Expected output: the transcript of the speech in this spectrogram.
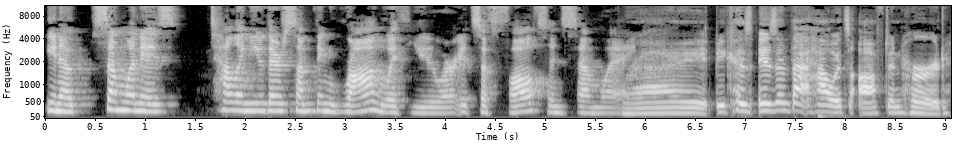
you know, someone is telling you there's something wrong with you or it's a fault in some way. Right. Because isn't that how it's often heard?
